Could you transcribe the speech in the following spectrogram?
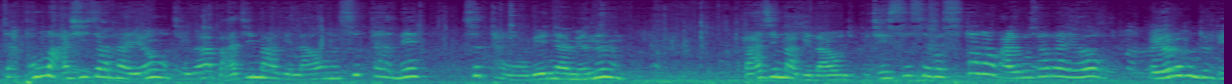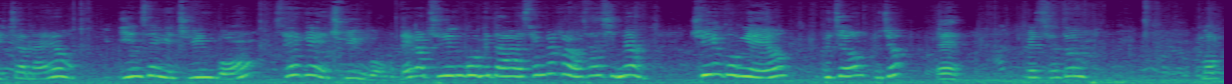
자 보면 아시잖아요. 제가 마지막에 나오는 스타네 스타야. 왜냐면은 마지막에 나오니까 제 스스로 스타라고 알고 살아요. 그러니까 여러분들도 있잖아요. 인생의 주인공, 세계의 주인공. 내가 주인공이다 생각하고 사시면 주인공이에요. 그죠? 그죠? 네. 그래서 저도 뭐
